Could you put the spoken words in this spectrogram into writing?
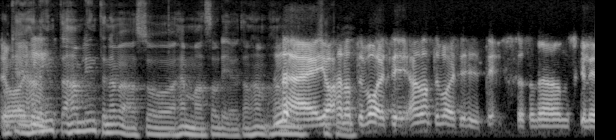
Var- han, är inte, han blir inte nervös och hämmas av det utan han... han Nej, ja, han, har inte varit i, han har inte varit det hittills. Alltså när, han skulle,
